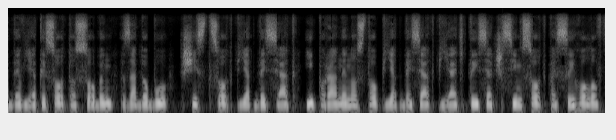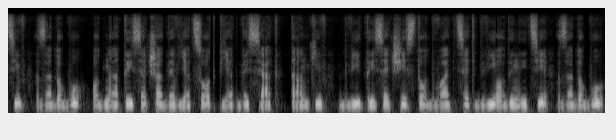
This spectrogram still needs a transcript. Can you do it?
900 особин за добу 650 і поранено 155 700 песиголовців за добу 1950 танків 2122 одиниці за добу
